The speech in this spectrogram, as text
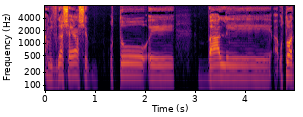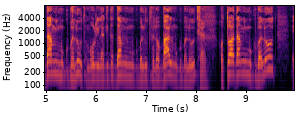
המפגש היה שאותו uh, בעל, uh, אותו אדם עם מוגבלות, אמרו לי להגיד אדם עם מוגבלות ולא בעל מוגבלות, כן. אותו אדם עם מוגבלות uh,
